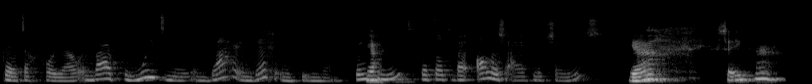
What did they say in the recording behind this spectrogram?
prettig voor jou en waar heb je moeite mee? En daar een weg in vinden. Denk je niet dat dat bij alles eigenlijk zo is? Ja, zeker.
